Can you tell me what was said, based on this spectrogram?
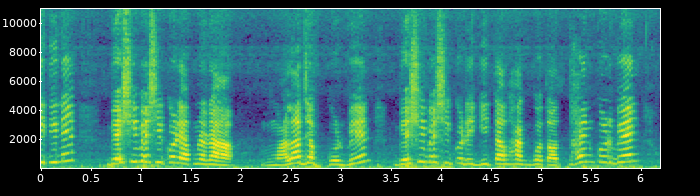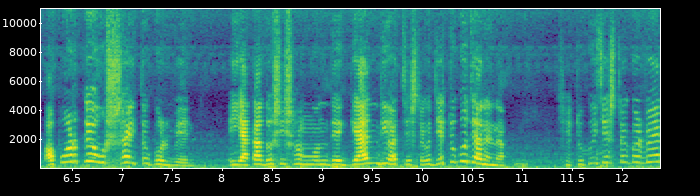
এই দিনে? বেশি বেশি করে আপনারা মালা জপ করবেন, বেশি বেশি করে গীতা, ভাগবত অধ্যয়ন করবেন, অপরকে উৎসাহিত করবেন। এই একাদশী সম্বন্ধে জ্ঞান দেওয়ার চেষ্টা করবেন, যেটুকু জানেন আপনি, সেটুকুই চেষ্টা করবেন।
